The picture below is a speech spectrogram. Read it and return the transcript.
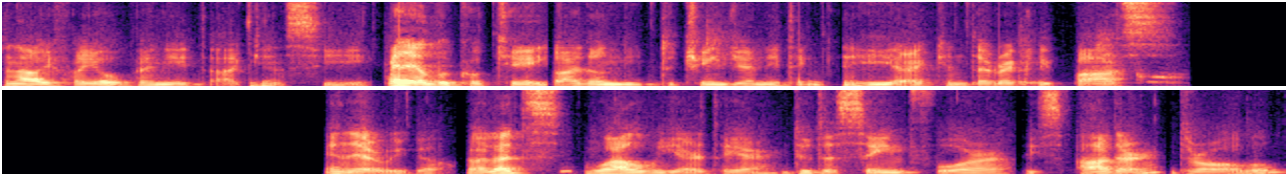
And now if I open it, I can see I look okay. I don't need to change anything. Here I can directly pass and there we go. So let's, while we are there, do the same for this other drawable.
